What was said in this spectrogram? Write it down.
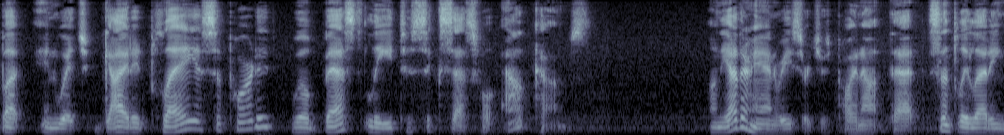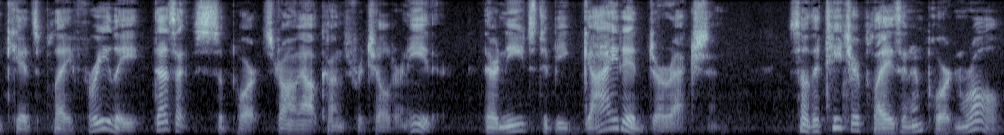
but in which guided play is supported, will best lead to successful outcomes. On the other hand, researchers point out that simply letting kids play freely doesn't support strong outcomes for children either. There needs to be guided direction. So the teacher plays an important role.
